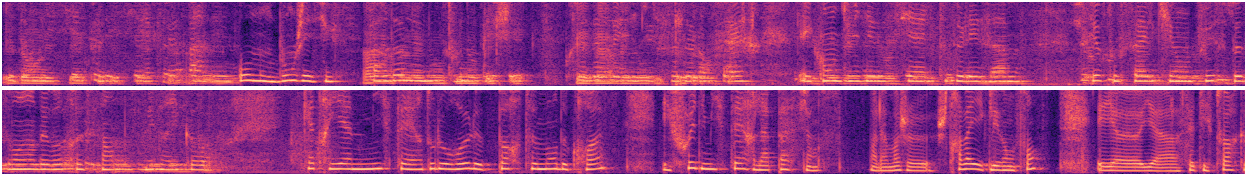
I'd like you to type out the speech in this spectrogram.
et dans les siècles des siècles. Amen. Ô mon bon Jésus, Pardonne-nous tous nos péchés, préservez-nous du feu de l'enfer, et conduisez au ciel toutes les âmes, surtout celles qui ont le plus besoin de votre sainte miséricorde. Quatrième mystère douloureux, le portement de croix. Et fruit du mystère, la patience. Voilà, moi je, travaille avec les enfants et euh, il y a cette histoire que,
